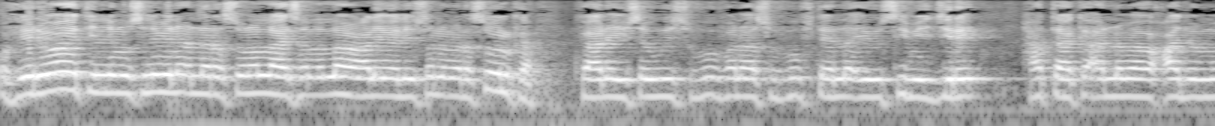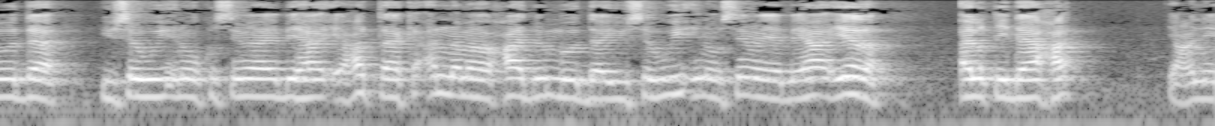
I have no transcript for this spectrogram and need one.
wafii riwaayati limuslimin ana rasuula allahi sala allahu alayh ali wasalam rasuulka kaana yusawii sufuufanaa sufuufteenna ayuu simi jiray xataa kaanamaa waxaadba moodaa yusawii inuu ku simaayo bihaa xataa kaanamaa waxaadba moodaa yusawii inuu simayo bihaa iyada alqidaaxa yani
